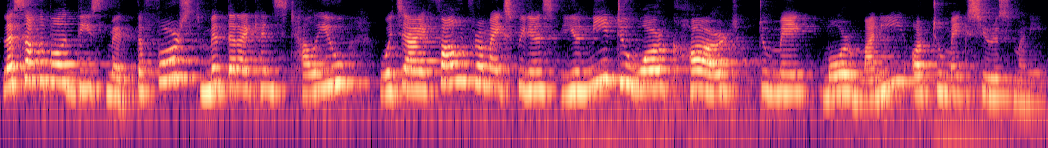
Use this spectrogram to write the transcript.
Let's talk about these myths. The first myth that I can tell you, which I found from my experience, you need to work hard to make more money or to make serious money.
